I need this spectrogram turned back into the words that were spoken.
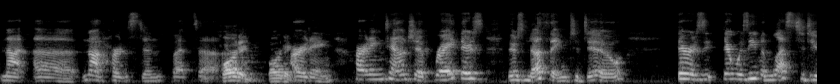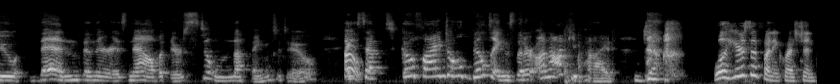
not uh, not Hardyston, but uh, Harding, Harding. Harding, Harding Township. Right? There's there's nothing to do. There is there was even less to do then than there is now, but there's still nothing to do Oh. except go find old buildings that are unoccupied. Yeah. Well, here's a funny question.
